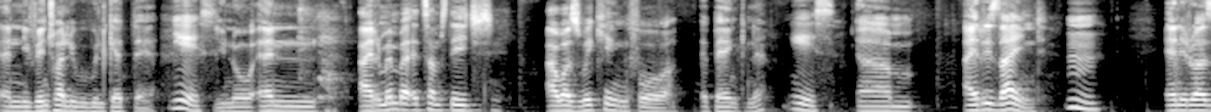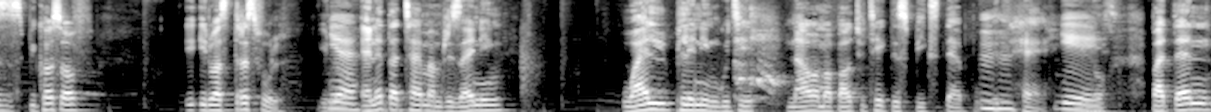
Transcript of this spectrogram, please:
and eventually we will get there. yes You know, and I remember at some stage, I was working for a bank, ne? yes um, I resigned, Mm. and it was because of it, it was stressful, you know. Yeah. And at that time, I'm resigning while planning Gucci, now I'm about to take this big step with her. You know? But then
